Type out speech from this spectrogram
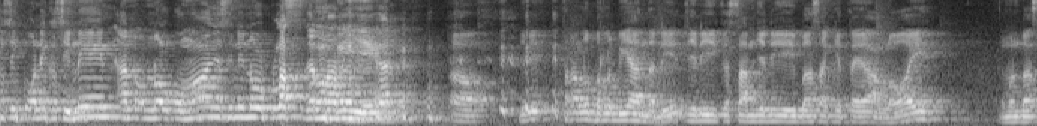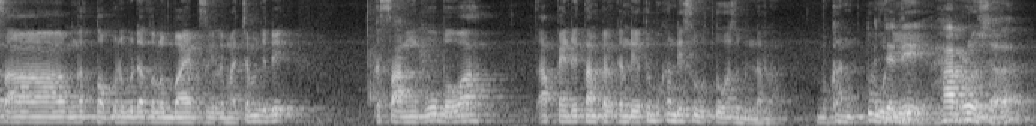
yang si kone ke sini anu 0 koma, yang sini 0 plus kan lari ya kan. Oh, jadi terlalu berlebihan tadi, jadi kesan jadi bahasa kita ya aloy, namun bahasa ngetop bener-bener atau lebay apa segala macam. Jadi kesanku bahwa apa yang ditampilkan dia itu bukan dia seutuh sebenarnya, bukan tuh jadi dia. harus ya,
